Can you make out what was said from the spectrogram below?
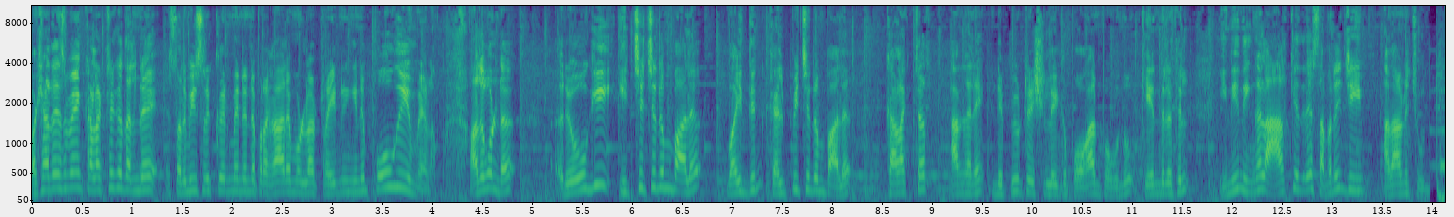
പക്ഷേ അതേസമയം കളക്ടർക്ക് തന്റെ സർവീസ് റിക്വയർമെന്റിന്റെ പ്രകാരമുള്ള ട്രെയിനിങ്ങിന് പോവുകയും വേണം. അതുകൊണ്ട് രോഗി ഇച്ഛിച്ചതും പാൽ വൈദ്യൻ കൽപ്പിച്ചതും പാൽ കളക്ടർ അങ്ങനെ ഡെപ്യൂട്ടേഷനിലേക്ക് പോകാൻ പോകുന്നു. കേന്ദ്രത്തിൽ ഇനി നിങ്ങൾ ആർക്കെതിരെ സമരം ചെയ്യും അതാണ് ചോദ്യം.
